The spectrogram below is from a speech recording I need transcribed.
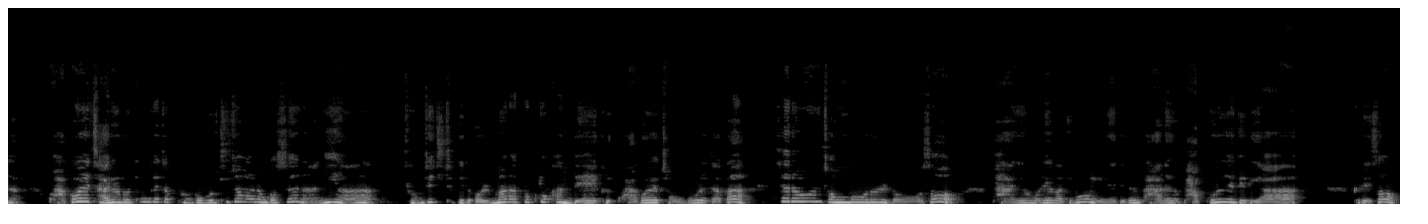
야, 과거의 자료로 통계적 방법을 추정하는 것은 아니야. 경제 주체들이 얼마나 똑똑한데 그 과거의 정보에다가 새로운 정보를 넣어서 반영을 해가지고 얘네들은 반응을 바꾸는 애들이야. 그래서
